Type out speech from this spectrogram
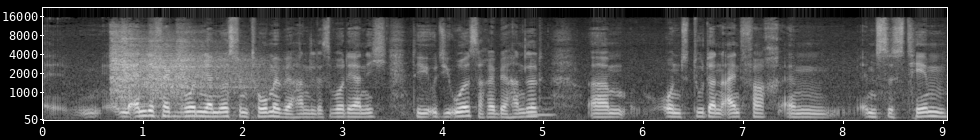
äh, im Endeffekt wurden ja nur Symptome behandelt, es wurde ja nicht die, die Ursache behandelt. Mhm. Ähm, und du dann einfach ähm, im System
